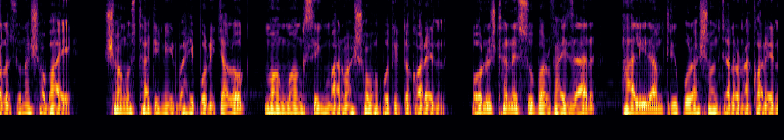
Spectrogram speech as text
আলোচনা সভায় সংস্থাটির নির্বাহী পরিচালক মংমং সিং মার্মা সভাপতিত্ব করেন। অনুষ্ঠানে সুপারভাইজার হালিরাম ত্রিপুরা সঞ্চালনা করেন।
